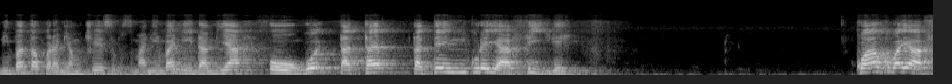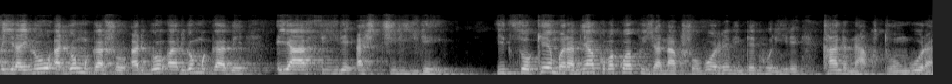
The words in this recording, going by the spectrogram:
nimba ntakuramya mucwezi buzima nimba nindamya ogwo tata tata enkuru eyafiire. Kwakuba yafiire ayine ari omugasho ari omugabe yafiire ashikiriire itsoke muramya kuba kwakwija nakushoborera ebintu ebihuriire kandi nakutungura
